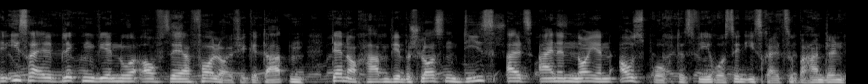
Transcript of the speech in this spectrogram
In Israel blicken wir nur auf sehr vorläufige Daten. Dennoch haben wir beschlossen, dies als einen neuen Ausbruch des Virus in Israel zu behandeln.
